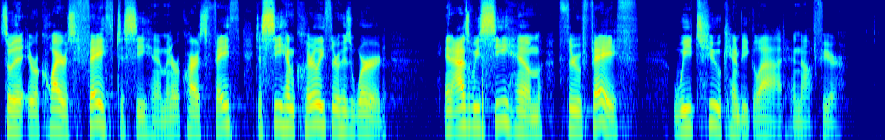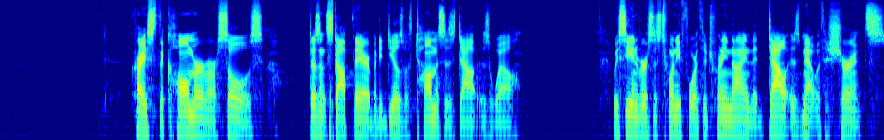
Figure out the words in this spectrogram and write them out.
So it requires faith to see him, and it requires faith to see him clearly through his word. And as we see him through faith, we too can be glad and not fear. Christ, the calmer of our souls, doesn't stop there, but he deals with Thomas's doubt as well we see in verses 24 through 29 that doubt is met with assurance.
